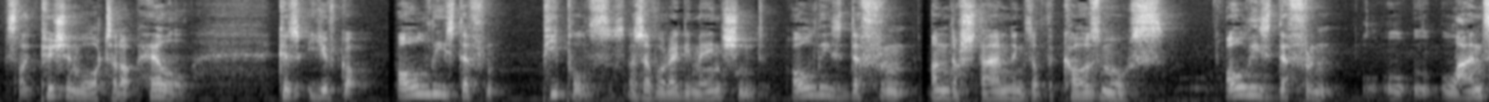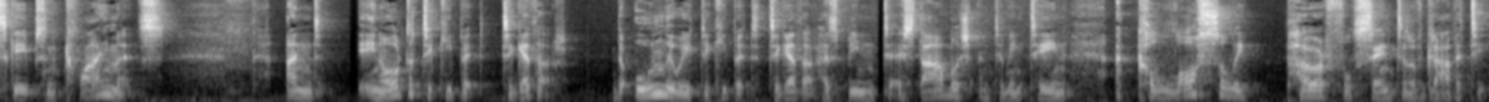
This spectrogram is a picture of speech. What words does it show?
it's like pushing water uphill because you've got all these different peoples, as I've already mentioned, all these different understandings of the cosmos, all these different l- landscapes and climates. And in order to keep it together, the only way to keep it together has been to establish and to maintain a colossally powerful centre of gravity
